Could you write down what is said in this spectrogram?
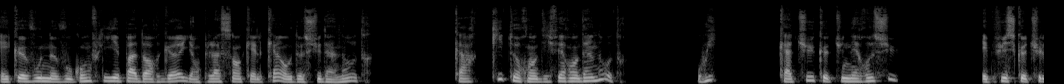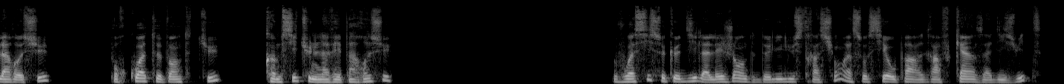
et que vous ne vous gonfliez pas d'orgueil en plaçant quelqu'un au-dessus d'un autre. Car qui te rend différent d'un autre? Oui, qu'as-tu que tu n'aies reçu? Et puisque tu l'as reçu, pourquoi te vantes-tu comme si tu ne l'avais pas reçu? Voici ce que dit la légende de l'illustration associée au paragraphe 15 à 18.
